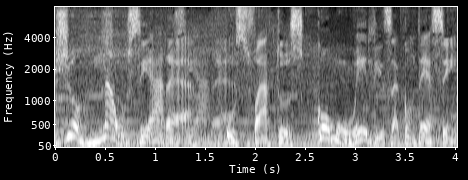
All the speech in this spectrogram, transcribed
Jornal Seara. Os fatos como eles acontecem.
